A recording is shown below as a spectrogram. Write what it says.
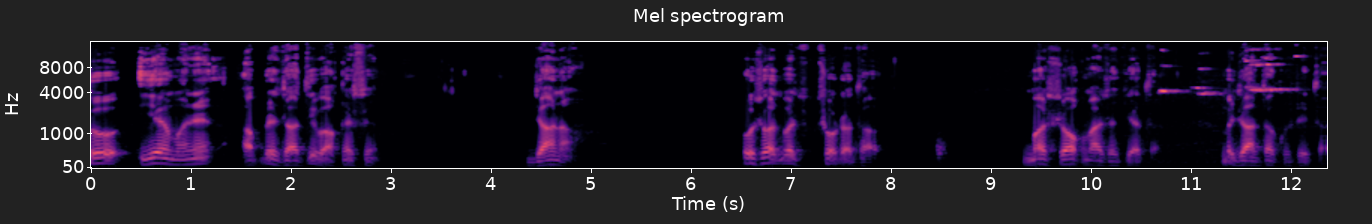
تو یہ میں نے اپنے ذاتی واقعے سے جانا اس وقت میں چھوٹا تھا میں شوق میں ایسا کیا تھا میں جانتا کچھ نہیں تھا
